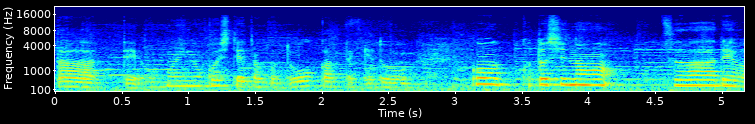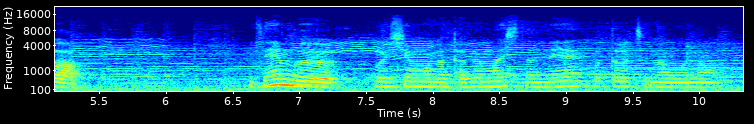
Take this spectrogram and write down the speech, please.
たって思い残してたこと多かったけどこ今年のツアーでは全部美味しいもの食べましたね。ご当地のもの。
